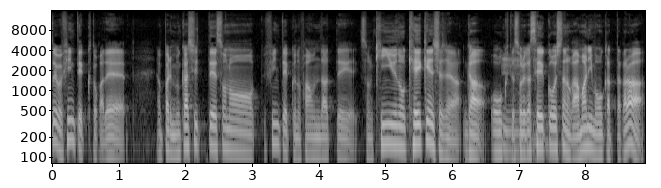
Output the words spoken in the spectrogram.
例えばフィンテックとかでやっぱり昔ってそのフィンテックのファウンダーってその金融の経験者じゃが多くうんてそれが成功したのがあまりにも多かったから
